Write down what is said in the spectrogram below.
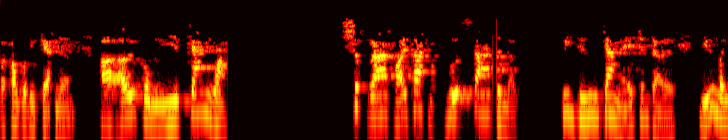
và không có bị kẹt nữa. À, ở cùng nhịp trang hòa xuất ra khỏi xác mà vượt xa tình lực quy thương cha mẹ trên trời, giữ mình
